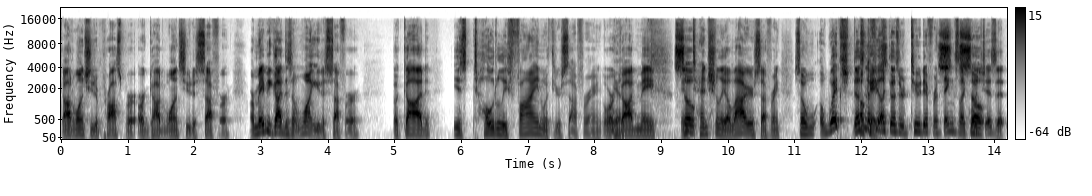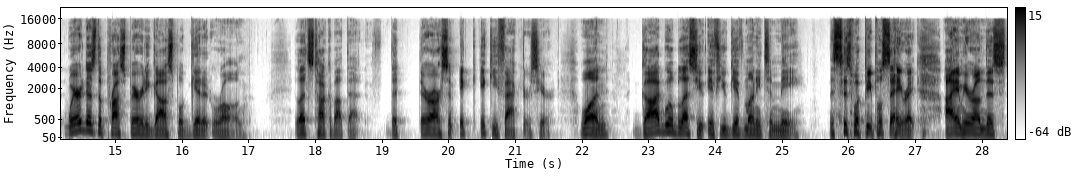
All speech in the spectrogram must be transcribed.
God wants you to prosper or God wants you to suffer. Or maybe God doesn't want you to suffer, but God is totally fine with your suffering, or Yeah. God may So- intentionally allow your suffering. So, which doesn't it Okay, feel like those are two different things? Like, So which is it? Where does the prosperity gospel get it wrong? Let's talk about that. That there are some ick, icky factors here. One, God will bless you if you give money to me. This is what people say, right? I am here on this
